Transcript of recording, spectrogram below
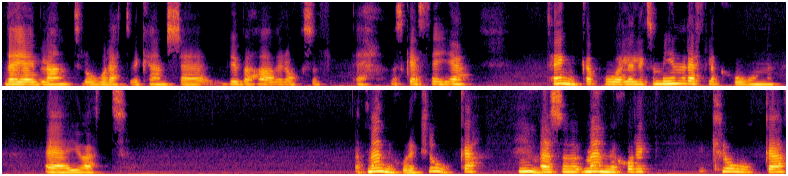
där jag ibland tror att vi kanske, vi behöver också, eh, vad ska jag säga, tänka på, eller liksom min reflektion är ju att, att människor är kloka. Mm. Alltså människor är kloka,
